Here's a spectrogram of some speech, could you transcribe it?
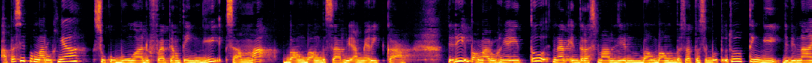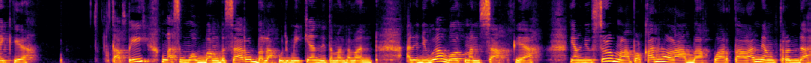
apa sih pengaruhnya suku bunga The Fed yang tinggi sama bank-bank besar di Amerika? Jadi pengaruhnya itu net interest margin bank-bank besar tersebut itu tinggi, jadi naik ya. Tapi nggak semua bank besar berlaku demikian nih teman-teman. Ada juga Goldman Sachs ya, yang justru melaporkan laba kuartalan yang terendah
